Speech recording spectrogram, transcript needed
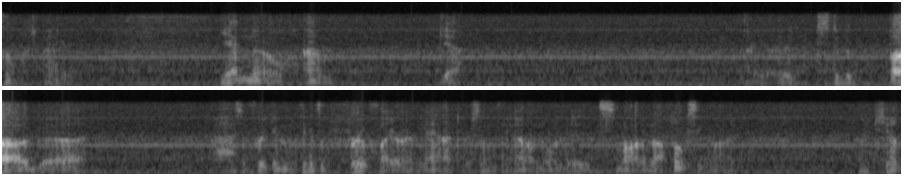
so much better. Yeah, no. Um. Yeah. I, uh, stupid bug. Uh, it's a freaking. I think it's a fruit fly or a gnat or something. I don't know what it is. It's small. I'm not focusing on it. I can't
